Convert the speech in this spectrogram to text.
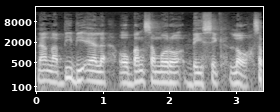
ng uh, BBL o Bangsamoro Basic Law. Sa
